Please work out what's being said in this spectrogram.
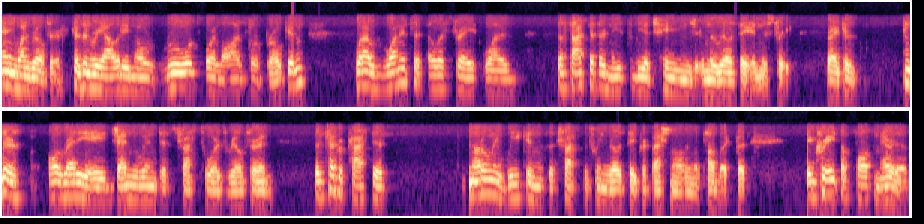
any one realtor, because in reality, no rules or laws were broken. What I wanted to illustrate was the fact that there needs to be a change in the real estate industry, right? Because there's already a genuine distrust towards realtor, and this type of practice not only weakens the trust between real estate professionals and the public, but it creates a false narrative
